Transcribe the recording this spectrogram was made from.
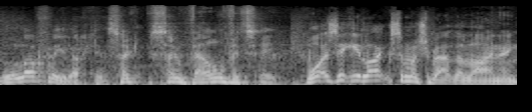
lovely looking, so so velvety. What is it you like so much about the lining?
